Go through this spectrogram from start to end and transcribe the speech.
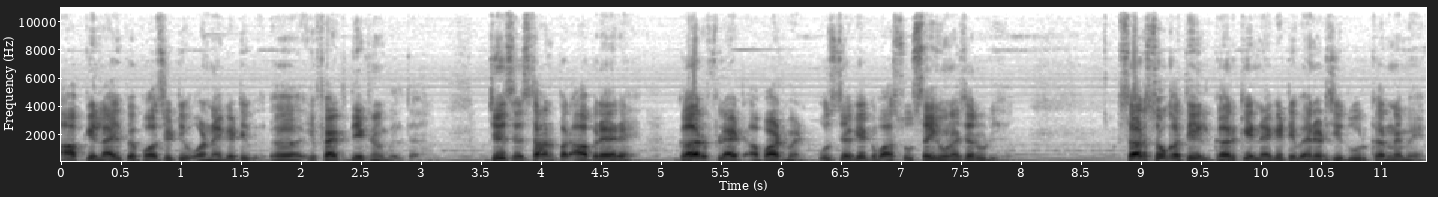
आपके लाइफ पे पॉजिटिव और नेगेटिव इफ़ेक्ट देखने को मिलता है। जिस स्थान पर आप रह रहे हैं, घर फ्लैट अपार्टमेंट उस जगह का वास्तु सही होना ज़रूरी है। सरसों का तेल, घर की नेगेटिव एनर्जी दूर करने में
